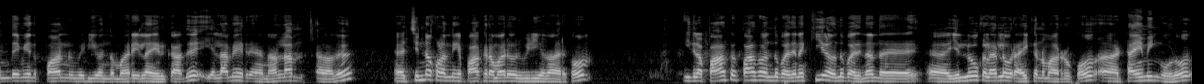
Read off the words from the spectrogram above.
எந்தமே இந்த பான் வீடியோ இந்த மாதிரிலாம் இருக்காது. எல்லாமே நல்லா அதாவது சின்ன குழந்தைங்க பார்க்குற மாதிரி ஒரு வீடியோ தான் இருக்கும். இதில் பார்க்க பார்க்க வந்து பார்த்தீங்கன்னா கீழே வந்து பார்த்தீங்கன்னா அந்த எல்லோ கலரில் ஒரு ஐக்கன் மாதிரி இருக்கும். டைமிங் ஓடும்.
